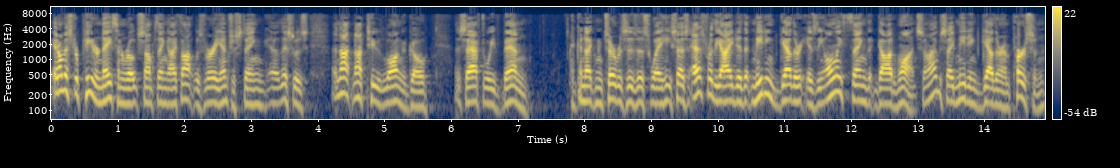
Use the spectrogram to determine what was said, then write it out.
You know, Mr. Peter Nathan wrote something I thought was very interesting. Uh, this was not not too long ago. This after we've been conducting services this way. He says, as for the idea that meeting together is the only thing that God wants, and I would say meeting together in person,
